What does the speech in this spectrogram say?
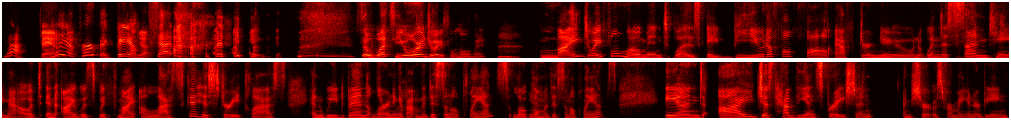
Yeah. Bam. Yeah, yeah perfect. Bam. Yeah. Set. so what's your joyful moment? My joyful moment was a beautiful fall afternoon when the sun came out and i was with my alaska history class and we'd been learning about ah. medicinal plants local yeah. medicinal plants and i just had the inspiration i'm sure it was from my inner being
